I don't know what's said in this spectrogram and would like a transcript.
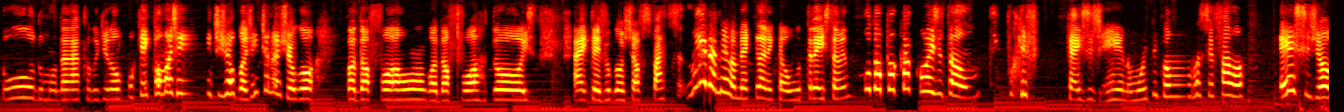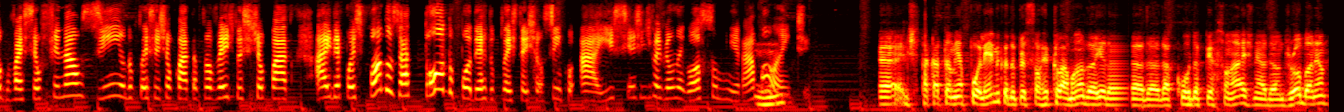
tudo, mudar tudo de novo. Porque como a gente jogou, a gente não jogou God of War 1, God of War 2, aí teve o Ghost of Sparta, não era a mesma mecânica, o 3 também mudou pouca coisa, então tem por que ficar exigindo muito, e como você falou, esse jogo vai ser o finalzinho do PlayStation 4. Aproveite o PlayStation 4. Aí depois, quando usar todo o poder do PlayStation 5, aí sim a gente vai ver um negócio mirabolante. Uhum. É, destacar também a polêmica do pessoal reclamando aí da, da, da, cor da personagem, né? Da Androba, né?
